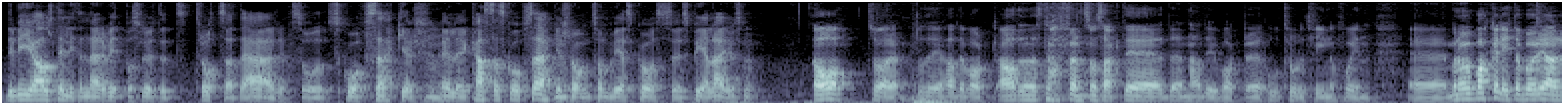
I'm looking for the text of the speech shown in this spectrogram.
det blir ju alltid lite nervigt på slutet trots att det är så skåpsäkert, Mm. eller kassaskåpsäkert Mm. som, som VSKs eh, spel är just nu. Ja, så är det. Och det hade varit, ja den där straffen som sagt, det, den hade ju varit eh, otroligt fin att få in. Eh, Men om vi backar lite och börjar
